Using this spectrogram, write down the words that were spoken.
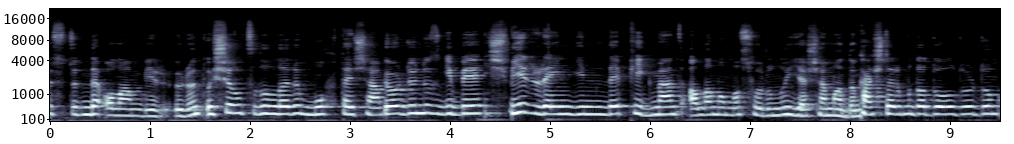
üstünde olan bir ürün. Işıltılıları muhteşem. Gördüğünüz gibi hiçbir renginde pigment alamama sorunu yaşamadım. Kaşlarımı da doldurdum.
